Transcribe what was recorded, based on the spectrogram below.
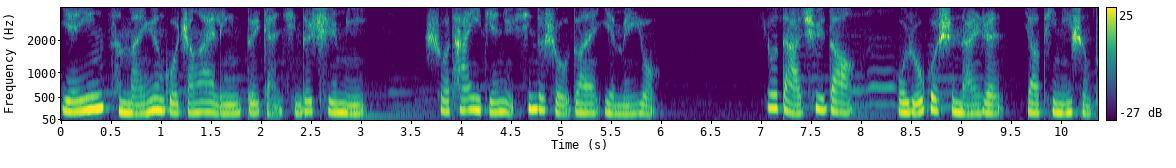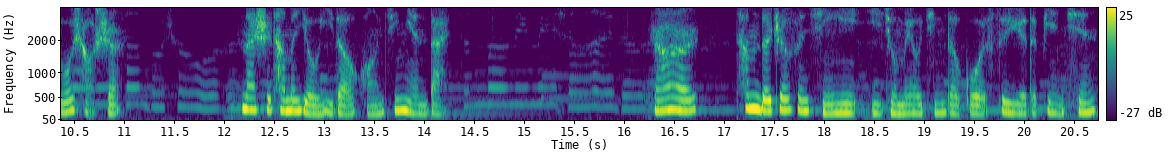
闫英曾埋怨过张爱玲对感情的痴迷，说她一点女性的手段也没有，又打趣道：“我如果是男人，要替你省多少事儿。”那是他们友谊的黄金年代。然而，他们的这份情谊依旧没有经得过岁月的变迁。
